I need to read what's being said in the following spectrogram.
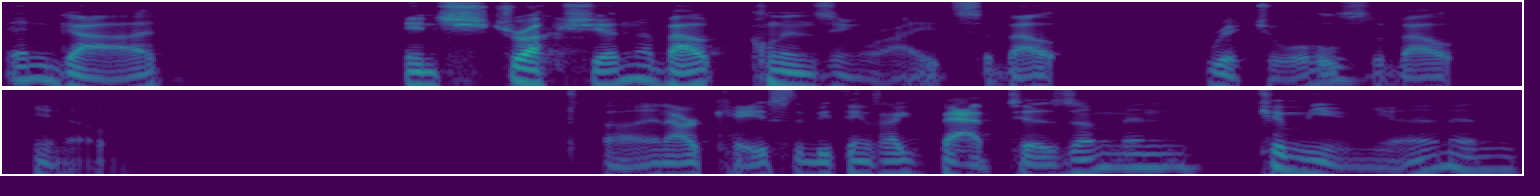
in God, instruction about cleansing rites, about rituals, about you know, uh, in our case, there'd be things like baptism and communion and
